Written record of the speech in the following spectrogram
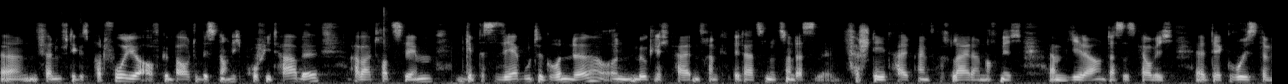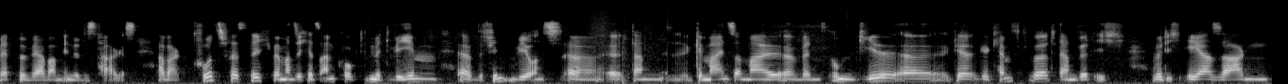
äh, ein vernünftiges Portfolio aufgebaut, du bist noch nicht profitabel, aber trotzdem gibt es sehr gute Gründe und Möglichkeiten, Fremdkapital zu nutzen und das versteht halt einfach leider noch nicht ähm, jeder und das ist, glaube ich, äh, der größte Wettbewerb am Ende des Tages. Aber kurzfristig, wenn man sich jetzt anguckt, mit wem äh, befinden wir uns äh, äh dann gemeinsam mal, äh, wenn es um Deal äh, ge gekämpft wird, dann würde ich würde ich eher sagen,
